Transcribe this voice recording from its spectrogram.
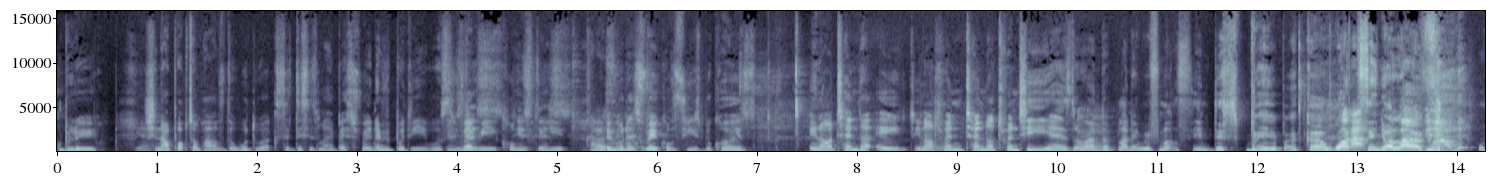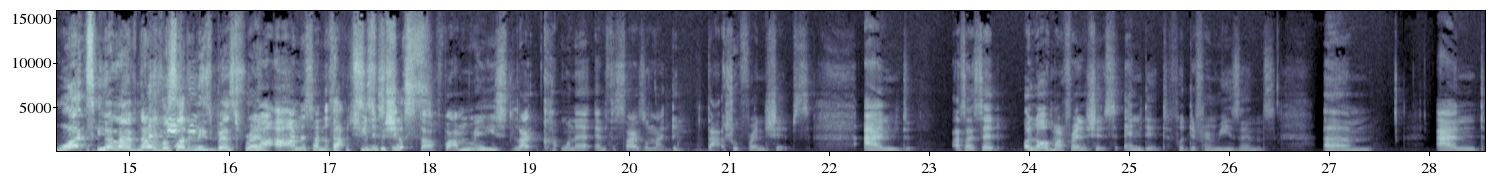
Blue, she now popped up out of the woodwork, said, This is my best friend. Everybody was very this? Confused. this? Can I say Everybody was very confused because. In our tender age, in our Mm. twen- tender 20 years around the planet, we've not seen this babe occur once I- in your life. Well, once in your life. Now, all of a sudden, his best friend. No, I understand the That's opportunistic suspicious. stuff, but I'm really like want to emphasize on like the, the actual friendships. And as I said, a lot of my friendships ended for different reasons. Um, and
